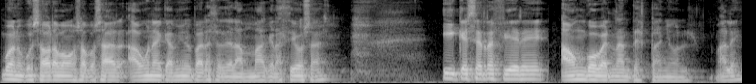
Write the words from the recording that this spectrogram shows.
Bueno, pues ahora vamos a pasar a una que a mí me parece de las más graciosas y que se refiere a un gobernante español, ¿vale?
